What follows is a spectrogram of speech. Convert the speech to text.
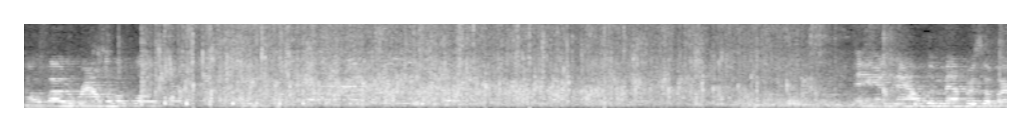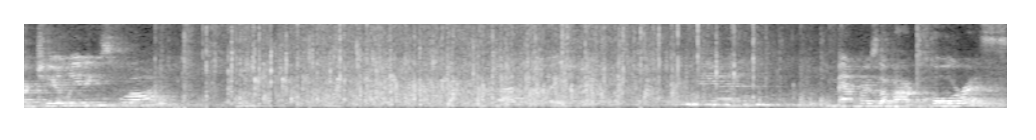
How about a round of applause for our dance team? And now the members of our cheerleading squad. And members of our chorus.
